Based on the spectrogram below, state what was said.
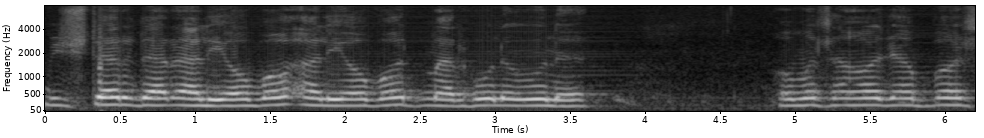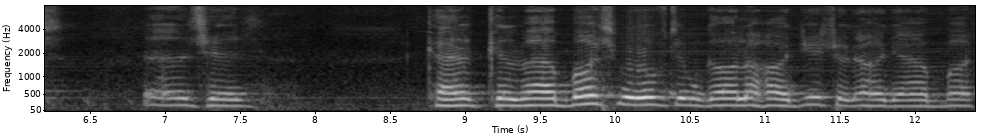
بیشتر در علی آباد, علی آباد مرهون اونه. و مثل حاج عباس چیز کلمه عباس می‌گفتیم که حالا حاجی شده حاج عباس.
